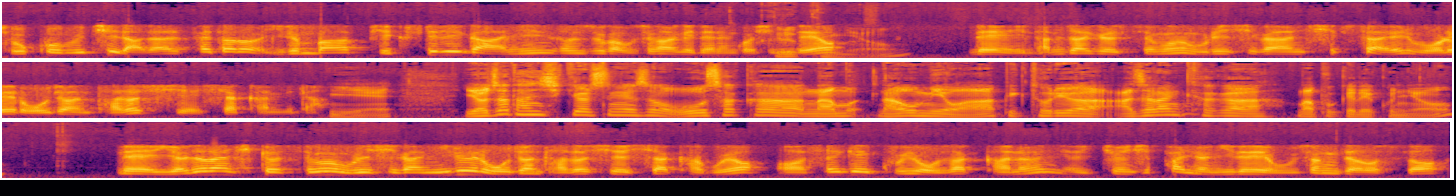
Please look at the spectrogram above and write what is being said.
조코비치, 나달, 페더러 이른바 빅3가 아닌 선수가 우승하게 되는 것인데요. 그렇군요. 네, 남자 결승은 우리 시간 14일 월요일 오전 5시에 시작합니다. 예. 여자 단식 결승에서 오사카 나오미와 빅토리아 아자렌카가 맞붙게 됐군요. 네, 여자 단식 결승은 우리 시간 일요일 오전 5시에 시작하고요. 어, 세계 9위 오사카는 2018년 이 대회 우승자로서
